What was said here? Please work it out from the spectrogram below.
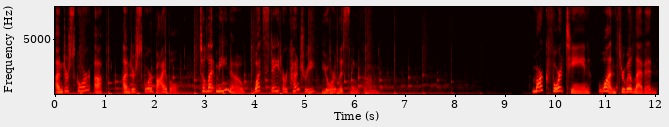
underscore up underscore Bible to let me know what state or country you're listening from. Mark 14, 1 through 11.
